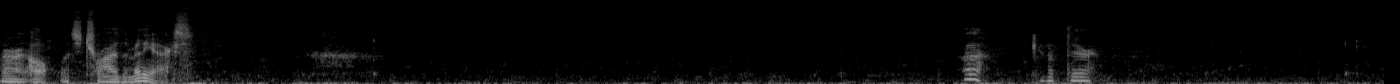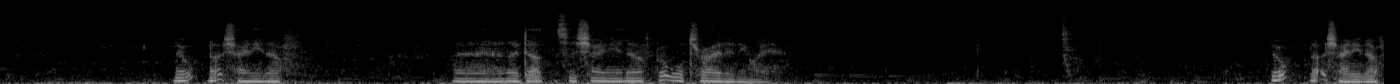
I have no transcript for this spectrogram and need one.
Alright, oh, let's try the mini axe. Ah, get up there. Nope, not shiny enough. And I doubt this is shiny enough, but we'll try it anyway. Nope, not shiny enough.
